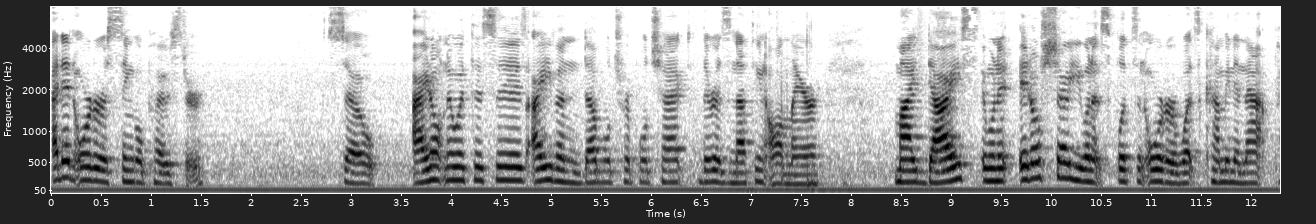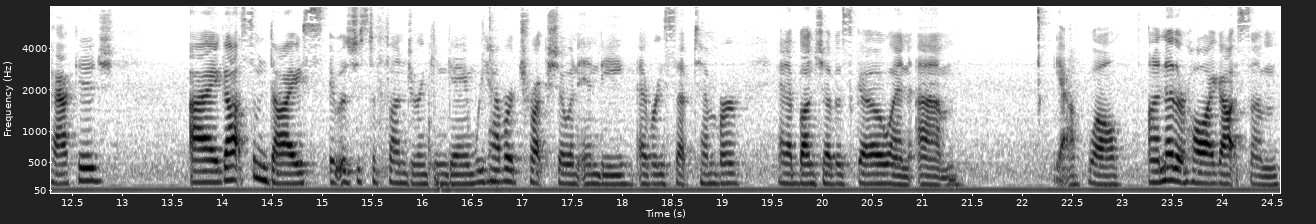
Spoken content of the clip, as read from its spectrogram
I didn't order a single poster. So I don't know what this is. I even double, triple checked. There is nothing on there. My dice, and when it, it'll show you when it splits an order what's coming in that package. I got some dice. It was just a fun drinking game. We have our truck show in Indy every September and a bunch of us go. And um, yeah, well, on another haul, I got some,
